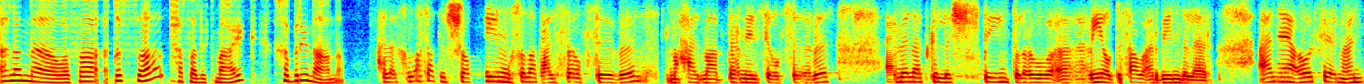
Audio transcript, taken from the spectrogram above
أهلا وفاء قصة حصلت معك. خبرينا عنها. هلا خلصت ال shopping وصلت على ال self service محل ما بتعمل self service عملت كل الشوبينج طلعوا 149 دولار. أنا عارفه إنه عندي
